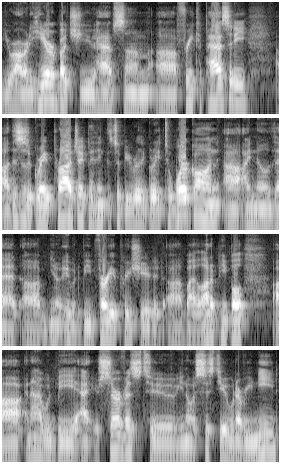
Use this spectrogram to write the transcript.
you're already here, but you have some uh, free capacity, uh, this is a great project. I think this would be really great to work on. Uh, I know that um, you know it would be very appreciated uh, by a lot of people, uh, and I would be at your service to you know assist you whatever you need,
